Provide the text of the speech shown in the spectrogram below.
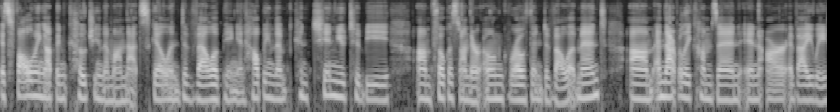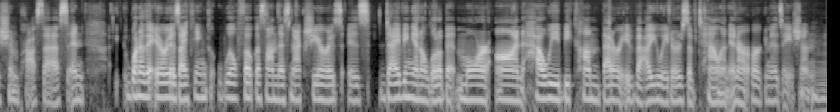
it's following up and coaching them on that skill and developing and helping them continue to be um, focused on their own growth and development. Um, and that really comes in in our evaluation process. And one of the areas I think we'll focus on this next year is, is diving in a little bit more on how we become better evaluators of talent in our organization. Mm-hmm.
